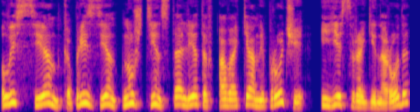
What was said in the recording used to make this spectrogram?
Лысенко, Презент, Нуждин, Столетов, Авакян и прочие и есть враги народа,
